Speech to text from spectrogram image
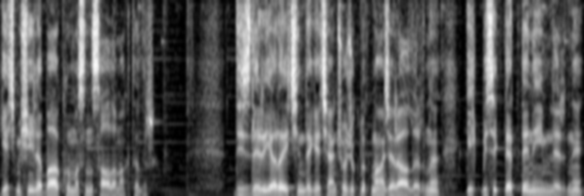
geçmişiyle bağ kurmasını sağlamaktadır. Dizleri yara içinde geçen çocukluk maceralarını, ilk bisiklet deneyimlerini,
